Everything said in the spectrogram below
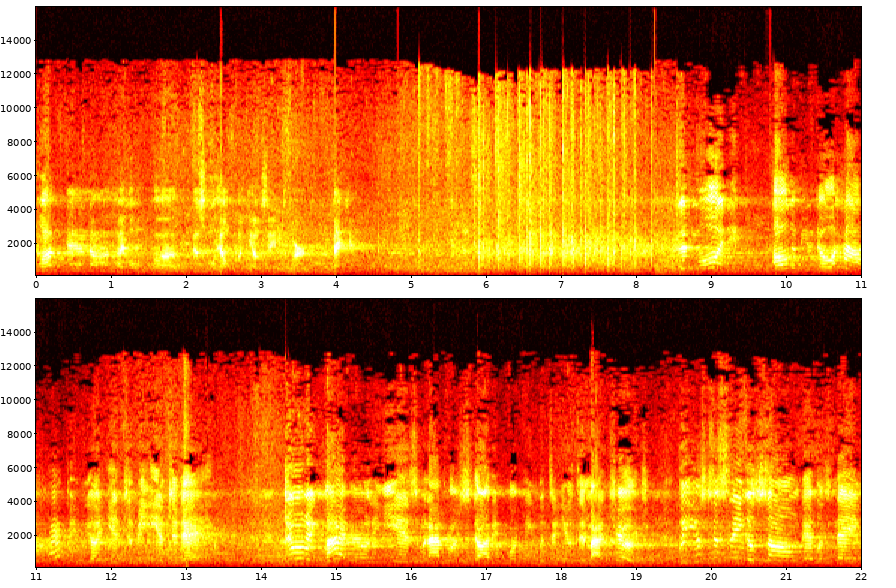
good and uh, I hope uh, this will help with. Thank you. Good morning. All of you know how happy we are here to be here today. During my early years when I first started working with the youth in my church, we used to sing a song that was named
